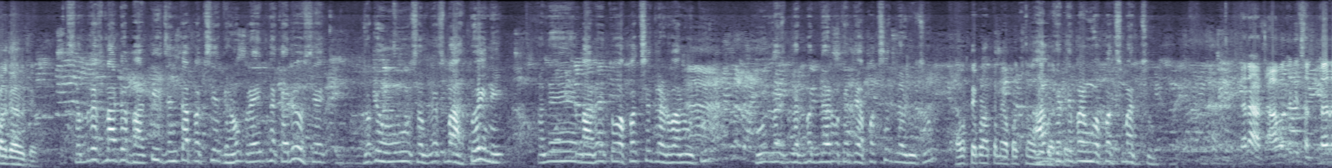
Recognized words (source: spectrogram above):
પણ ગયો છે. સમરસ માટે ભારતીય જનતા પક્ષે ઘણો પ્રયત્ન કર્યો છે. જોકે હું સમરસમાં હતોય નહીં. અને મારે તો અપક્ષ જ લડવાનું હતું. હું લગભગ દર વખતે અપક્ષ જ લડું છું. આ વખતે પણ તમે અપક્ષ આ વખતે પણ હું અપક્ષમાં જ છું. દાદા આ વખતે સત્તર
